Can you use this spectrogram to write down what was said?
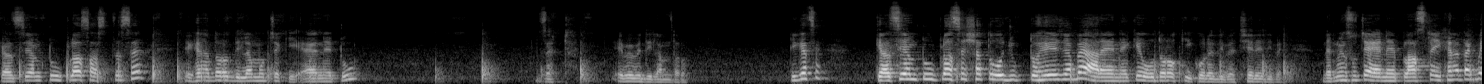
ক্যালসিয়াম টু প্লাস আসতেছে। এখানে ধরো দিলাম হচ্ছে কি? এন এ টু জেড এভাবে দিলাম ধরো। ঠিক আছে? ক্যালসিয়াম টু প্লাসের সাথে ও যুক্ত হয়ে যাবে আর এন এ কে ও ধরো কি করে দিবে? ছেড়ে দিবে। দ্যাট মিনস হচ্ছে এন এ প্লাসটা এখানে থাকবে।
